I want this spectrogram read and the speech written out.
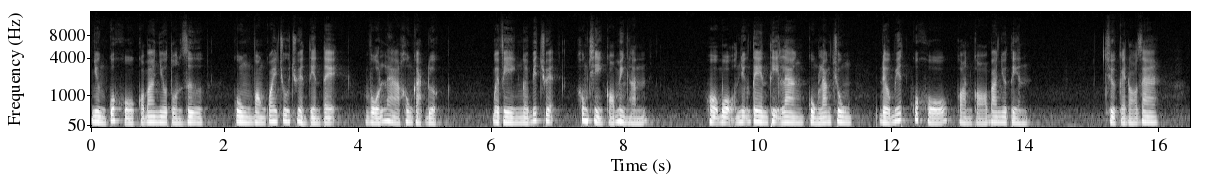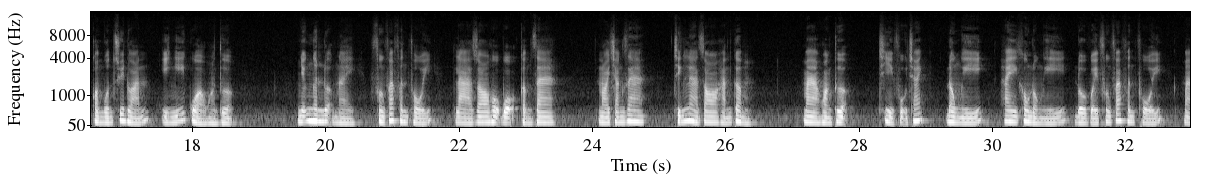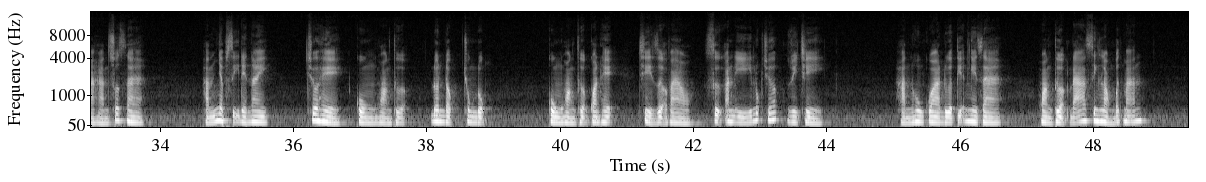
Nhưng quốc khố có bao nhiêu tồn dư, Cùng vòng quay chu chuyển tiền tệ Vốn là không gạt được. Bởi vì người biết chuyện Không chỉ có mình hắn. Hộ bộ những tên thị lang cùng lang trung Đều biết quốc khố còn có bao nhiêu tiền. Trừ cái đó ra, Còn muốn suy đoán ý nghĩ của Hoàng thượng. Những ngân lượng này, Phương pháp phân phối là do hộ bộ cầm ra. Nói trắng ra, chính là do hắn cầm. Mà Hoàng thượng chỉ phụ trách đồng ý hay không đồng ý đối với phương pháp phân phối mà hắn xuất ra. Hắn nhập sĩ đến nay, chưa hề cùng Hoàng thượng đơn độc trung đụng. Cùng Hoàng thượng quan hệ chỉ dựa vào sự ăn ý lúc trước duy trì. Hắn hôm qua đưa tiễn nghe ra, Hoàng thượng đã sinh lòng bất mãn.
